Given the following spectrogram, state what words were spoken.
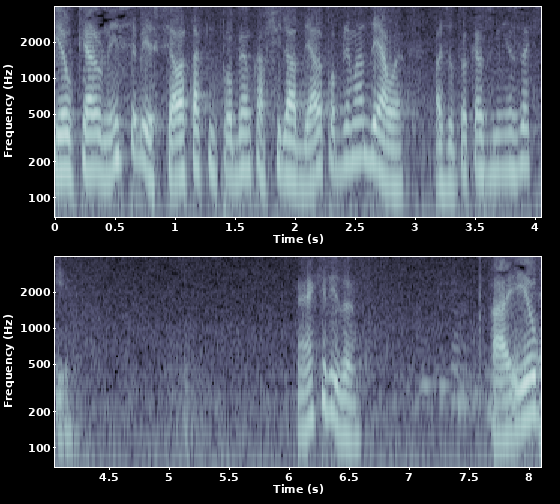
Porque eu quero nem saber. Se ela está com problema com a filha dela, é problema dela. Mas eu estou com as minhas aqui. É, querida? Aí eu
